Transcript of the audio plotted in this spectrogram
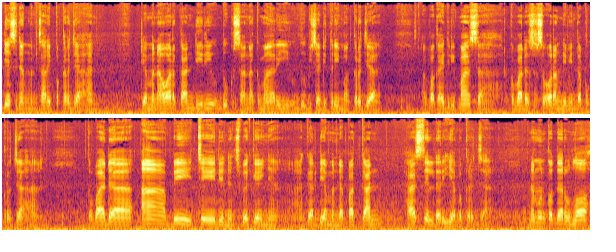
dia sedang mencari pekerjaan dia menawarkan diri untuk ke sana kemari untuk bisa diterima kerja. Apakah itu di pasar kepada seseorang diminta pekerjaan kepada A, B, C dan sebagainya agar dia mendapatkan hasil dari ia bekerja. Namun qadarullah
